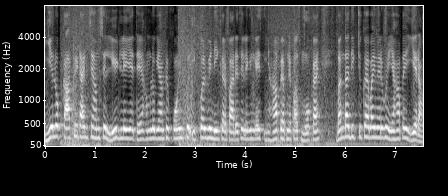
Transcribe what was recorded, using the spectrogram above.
ये लोग काफ़ी टाइम से हमसे लीड लिए थे। हम लोग यहाँ पे पॉइंट को इक्वल भी नहीं कर पा रहे थे, लेकिन गई यहाँ पे अपने पास मौका है। बंदा दिख चुका है भाई मेरे को, यहाँ पे ये रहा।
